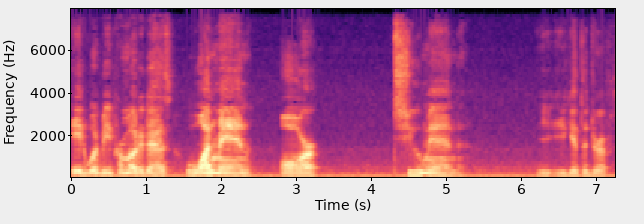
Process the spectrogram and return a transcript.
it would be promoted as one man or two men. You, get the drift?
